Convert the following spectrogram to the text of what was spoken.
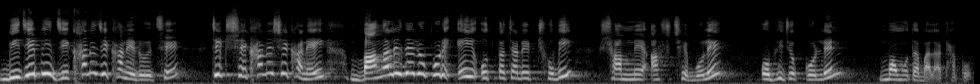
বিজেপি যেখানে যেখানে রয়েছে, ঠিক সেখানে সেখানেই বাঙালিদের উপর এই অত্যাচারের ছবি সামনে আসছে বলে অভিযোগ করলেন মমতা বালা ঠাকুর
